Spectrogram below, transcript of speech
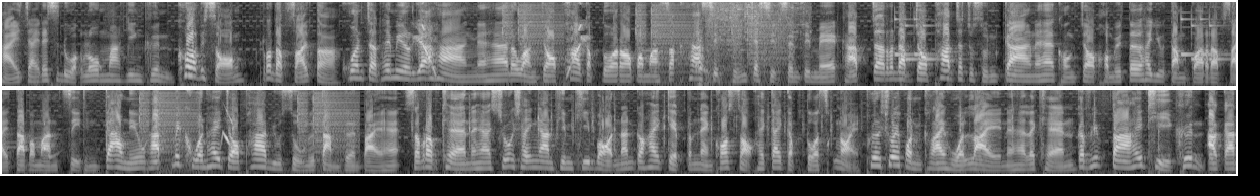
หายใจได้สะดวกโล่งมากยิ่งขึ้น ข้อที่ 2ระดับสายตา ควรจัดให้มีระยะห่างนะฮะ ระหว่างจอภาพกับตัวเราประมาณสัก 50-70 เซนติเมตรครับจะระดับจอภาพจากจุดศูนย์กลางนะฮะ ของจอคอมพิวเตอร์ให้อยู่ต่ำกว่าระดับสายตาประมาณ 4-9 นิ้วครับ ไม่ควรให้จอภาพอยู่สูงหรือต่ำเกินไปฮะสำหรับแขนนะฮะ ช่วงใช้งานพิมพ์คีย์บอร์ดนั้นก็ให้เก็บตำแหน่งข้อศอกให้ใกล้กับตัวสักหน่อย เพื่อช่วยผ่อนคลายหัวไหล่นะฮะและแขนกระพริบตาให้ถี่ขึ้น อาการ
